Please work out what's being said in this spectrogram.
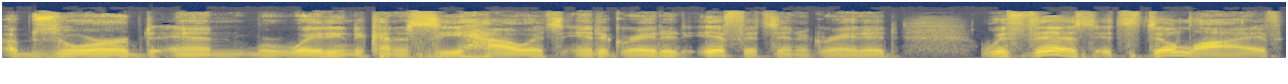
absorbed, and we're waiting to kind of see how it's integrated, if it's integrated. With this, it's still live.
